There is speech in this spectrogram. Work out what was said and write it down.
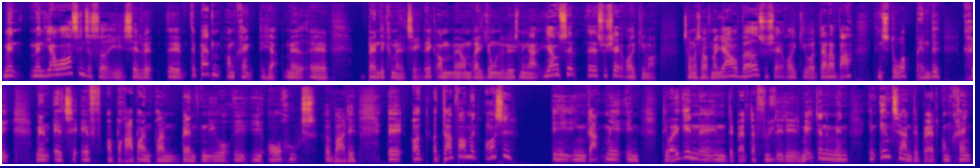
Men, men jeg var også interesseret i selve øh, debatten omkring det her med øh, bandekriminalitet, ikke? Om, øh, om religion og løsninger. Jeg er jo selv øh, socialrådgiver, Thomas Hoffmann. Jeg har jo været socialrådgiver, da der var den store bandekrig mellem LTF og Brabrand-banden i, i, i Aarhus, var det. Øh, og, og der var man også en gang med en, det var ikke en, øh, en debat, der fyldte i de medierne, men en intern debat omkring,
